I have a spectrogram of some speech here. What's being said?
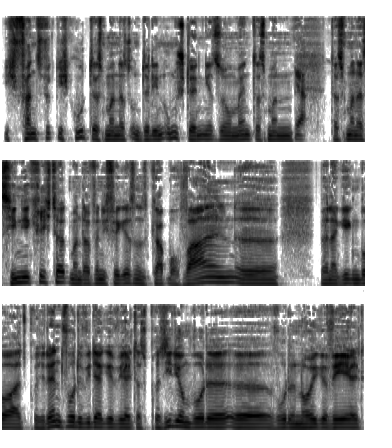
ich fand es wirklich gut, dass man das unter den Umständen jetzt im Moment, dass man, Ja. dass man das hingekriegt hat. Man darf ja nicht vergessen, es gab auch Wahlen. Äh, Werner Gegenbauer als Präsident wurde wiedergewählt, das Präsidium wurde, äh, wurde neu gewählt.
